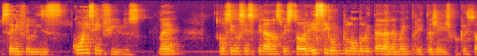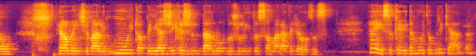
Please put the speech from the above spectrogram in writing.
de serem felizes com e sem filhos, né? consigam se inspirar na sua história e sigam o Quilombo Literário Mãe Preta, gente, porque são realmente vale muito a pena e as dicas da dos livros são maravilhosas. É isso, querida, muito obrigada.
